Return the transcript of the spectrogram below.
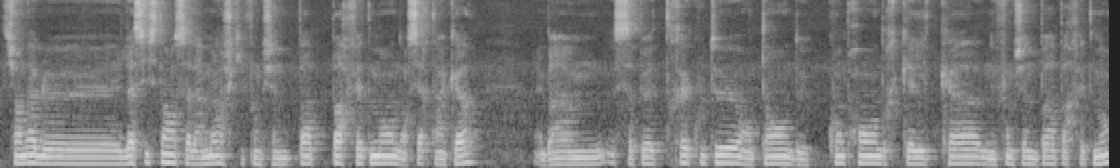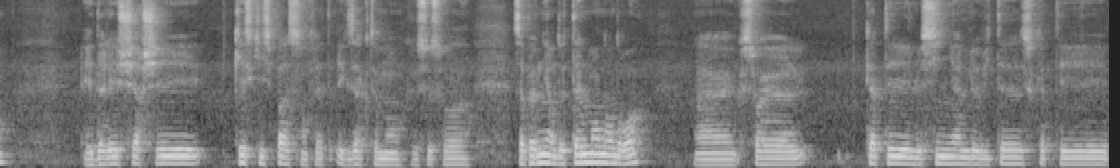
Si on a, a l'assistance à la marche qui fonctionne pas parfaitement dans certains cas, eh ben, ça peut être très coûteux en temps de comprendre quel cas ne fonctionne pas parfaitement et d'aller chercher qu'est-ce qui se passe en fait exactement. Que ce soit, ça peut venir de tellement d'endroits, euh, que ce soit capter le signal de vitesse, capter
